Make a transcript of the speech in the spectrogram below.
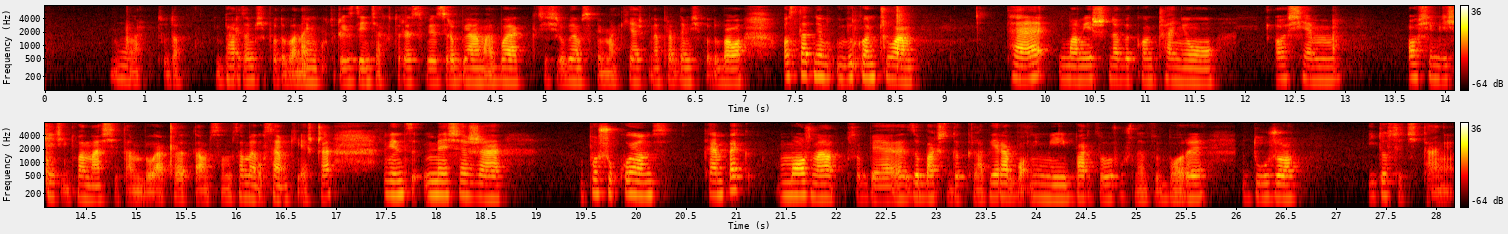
No, cudo. Bardzo mi się podoba na niektórych zdjęciach, które sobie zrobiłam, albo jak gdzieś robiłam sobie makijaż, naprawdę mi się podobało. Ostatnio wykończyłam te, mam jeszcze na wykończeniu 8, 8, 10 i 12 tam były, akurat tam są same ósemki jeszcze, więc myślę, że poszukując kępek można sobie zobaczyć do klawiera, bo oni mieli bardzo różne wybory, dużo i dosyć tanio.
